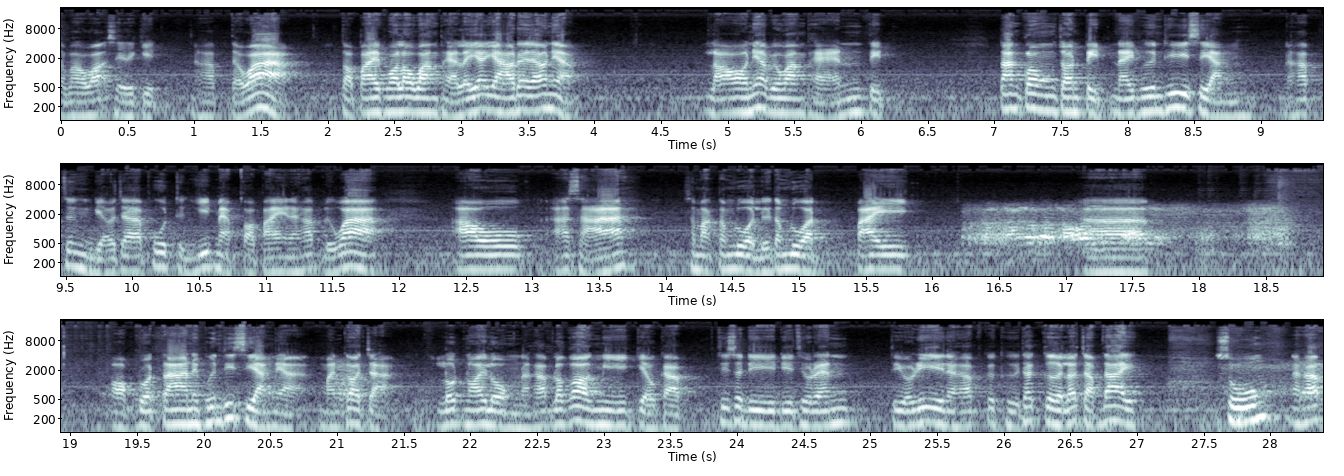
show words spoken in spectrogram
สภาวะเศรษฐกิจนะครับ แต่ว่าต่อไปพอเราวางแผนระยะยาวได้แล้วเนี่ย เราเอาเนี่ยไปวางแผนติดตั้งกล้องวงจรปิดในพื้นที่เสี่ยง นะครับ ซึ่งเดี๋ยวจะพูดถึง heat map ต่อไปนะครับ หรือว่าเอาอาสาสมัครตำรวจหรือตำรวจไปอออกตรวจตราในพื้นที่เสี่ยงเนี่ย มันก็จะลดน้อยลงนะครับ แล้วก็มีเกี่ยวกับทฤษฎี deterrent theory นะครับ ก็คือถ้าเกิดแล้วจับได้สูงนะครับ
